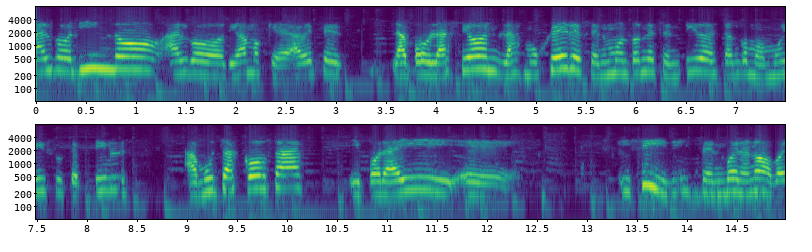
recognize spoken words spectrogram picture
algo lindo, algo, digamos, que a veces la población, las mujeres en un montón de sentidos están como muy susceptibles a muchas cosas y por ahí, eh, y sí, dicen, bueno, no, voy,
